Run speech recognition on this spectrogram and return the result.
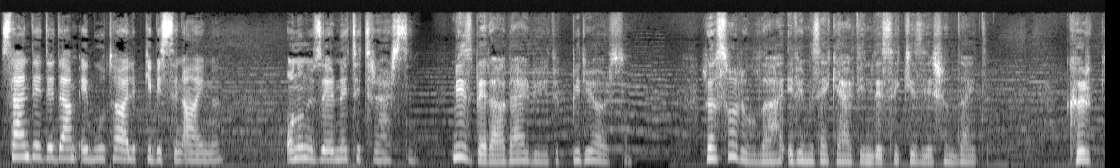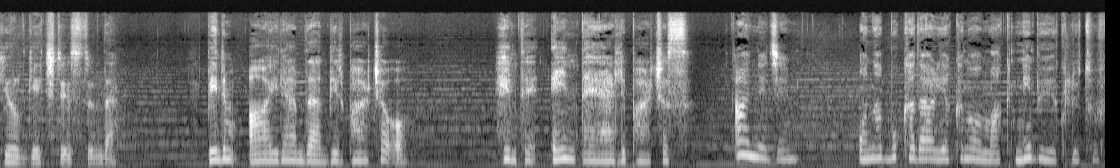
Sen de dedem Ebu Talip gibisin aynı. Onun üzerine titrersin. Biz beraber büyüdük biliyorsun. Resulullah evimize geldiğinde 8 yaşındaydı. 40 yıl geçti üstünden. Benim ailemden bir parça o. Hem de en değerli parçası. Anneciğim, ona bu kadar yakın olmak ne büyük lütuf.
